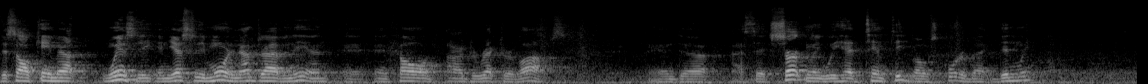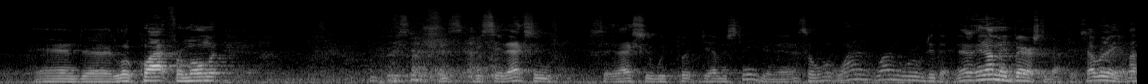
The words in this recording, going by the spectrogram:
this all came out Wednesday, and yesterday morning I'm driving in and, and called our director of ops. And uh, I said, certainly we had Tim Tebow as quarterback, didn't we? And uh, a little quiet for a moment. He said, actually, said, actually we put Jevan Snead in there. So why, why in the world do that? And I'm embarrassed about this. I really am. I,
